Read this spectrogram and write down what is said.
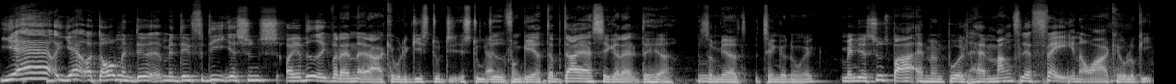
Ja, og ja, og dog, men det, men det er fordi, jeg synes, og jeg ved ikke, hvordan arkeologistudiet ja. fungerer. Der, der er sikkert alt det her, mm. som jeg tænker nu, ikke? Men jeg synes bare, at man burde have mange flere fag ind over arkeologi.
